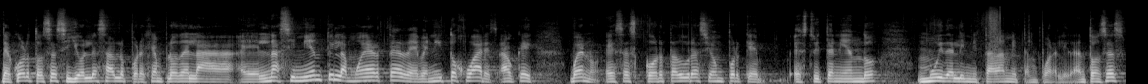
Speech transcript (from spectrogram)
¿De acuerdo? Entonces si yo les hablo, por ejemplo, del nacimiento y la muerte de Benito Juárez, ah, ok, bueno, esa es corta duración porque estoy teniendo muy delimitada mi temporalidad. Entonces,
